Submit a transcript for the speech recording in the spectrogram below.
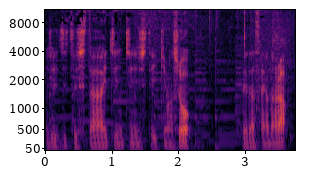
充実した一日にしていきましょう。それではさようなら。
